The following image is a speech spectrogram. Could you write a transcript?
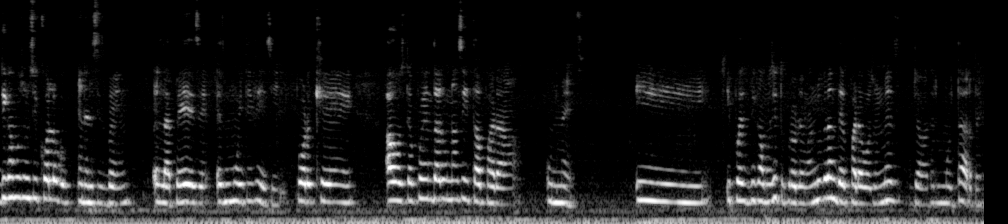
digamos un psicólogo en el CISBEN en la PS es muy difícil porque a vos te pueden dar una cita para un mes. Y, y pues digamos, si tu problema es muy grande, para vos un mes ya va a ser muy tarde.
